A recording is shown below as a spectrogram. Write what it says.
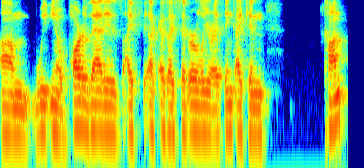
Um, we, you know, part of that is I, as I said earlier, I think I can con-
